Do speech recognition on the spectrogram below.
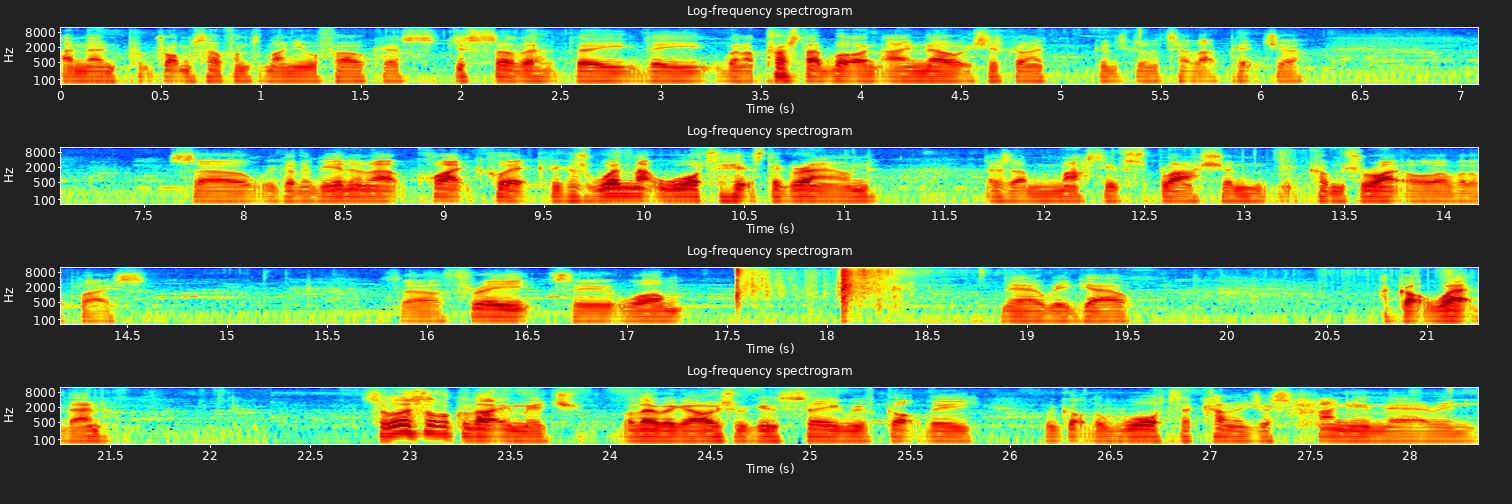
and then put, drop myself onto manual focus, just so that the, the, when I press that button, I know it's just going to, it's going to take that picture. So we're going to be in and out quite quick because when that water hits the ground, there's a massive splash and it comes right all over the place. So three, two, one. There we go. I got wet then. So let's look at that image. Well, there we go. As we can see, we've got the we've got the water kind of just hanging there in,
